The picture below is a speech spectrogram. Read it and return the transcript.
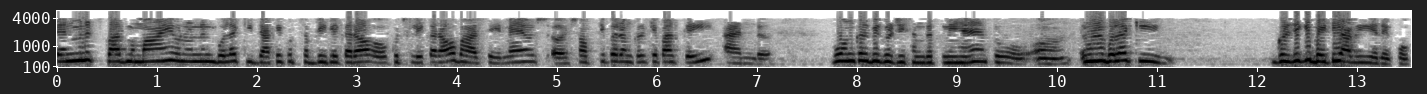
टेन मिनट्स बाद मम्मा आए, उन्होंने बोला कि जाके कुछ सब्ज़ी लेकर आओ, कुछ लेकर आओ बाहर से। मैं उस शॉपकीपर अंकल के पास गई एंड वो अंकल भी गुरुजी संगत में हैं तो उन्होंने बोला कि गुरुजी की बेटी आ गई है, देखो।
